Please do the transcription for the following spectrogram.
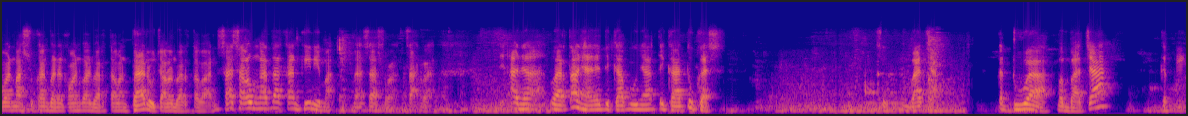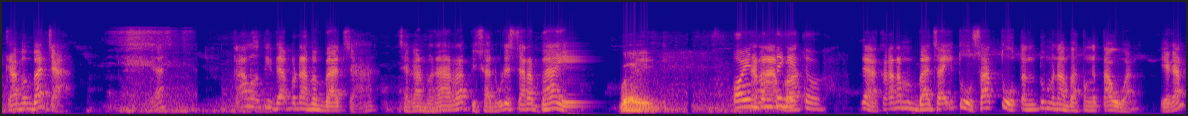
kawan masukan pada kawan-kawan wartawan baru calon wartawan, saya selalu mengatakan gini, Mbak Mbak Sasra, Sarah, hanya wartawan hanya tiga punya tiga tugas, membaca, kedua membaca, ketiga membaca, ya. Kalau tidak pernah membaca, jangan berharap bisa nulis secara baik Baik. Poin penting apa? itu. Ya, karena membaca itu satu tentu menambah pengetahuan, ya kan?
